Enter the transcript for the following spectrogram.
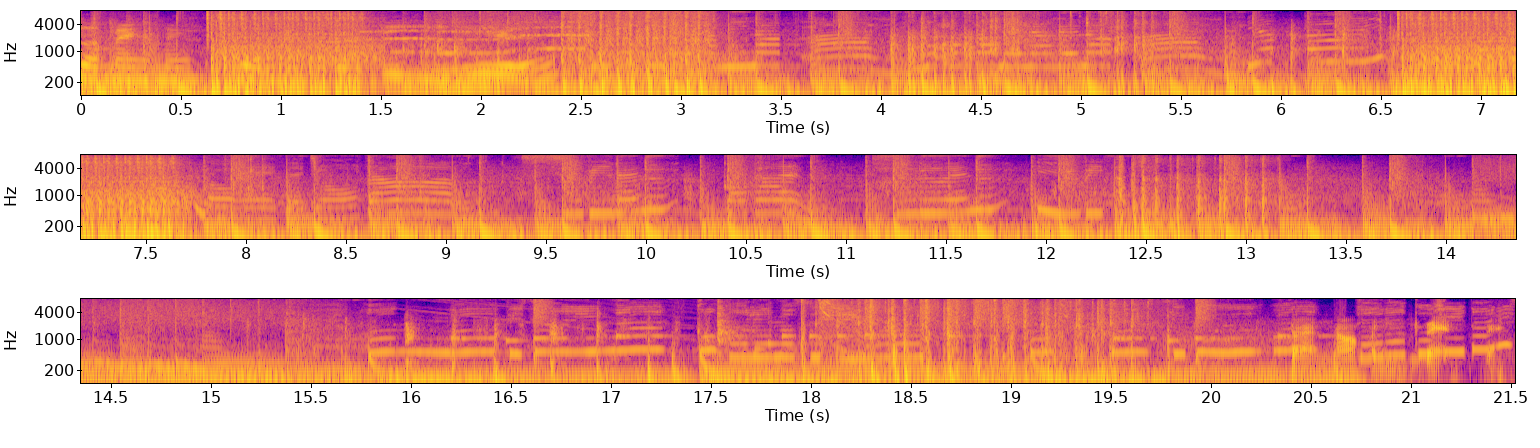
ื่อแม่งแม่เนแมเพื่อดีแป็นแบบแบบ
